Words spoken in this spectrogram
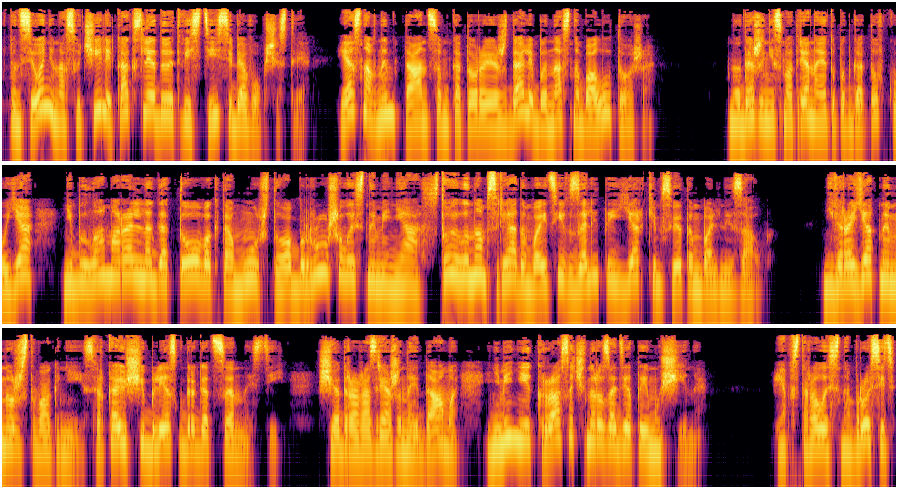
В пансионе нас учили, как следует вести себя в обществе. И основным танцам, которые ждали бы нас на балу тоже. Но даже несмотря на эту подготовку, я не была морально готова к тому, что обрушилось на меня, стоило нам с рядом войти в залитый ярким светом бальный зал. Невероятное множество огней, сверкающий блеск драгоценностей, щедро разряженные дамы и не менее красочно разодетые мужчины. Я постаралась набросить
